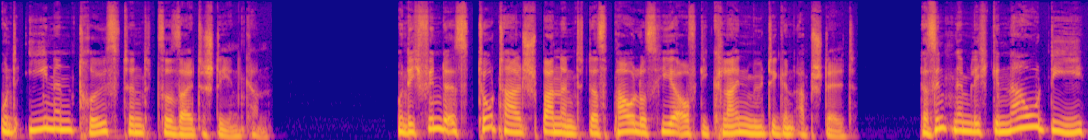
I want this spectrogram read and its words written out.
und ihnen tröstend zur Seite stehen kann. Und ich finde es total spannend, dass Paulus hier auf die Kleinmütigen abstellt. Das sind nämlich genau die,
